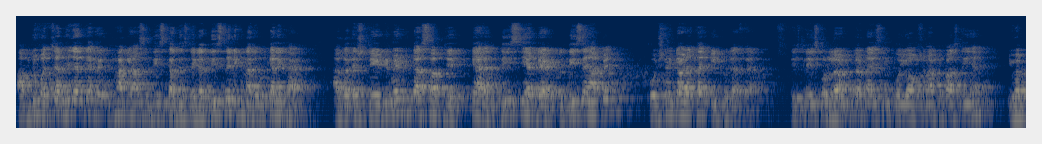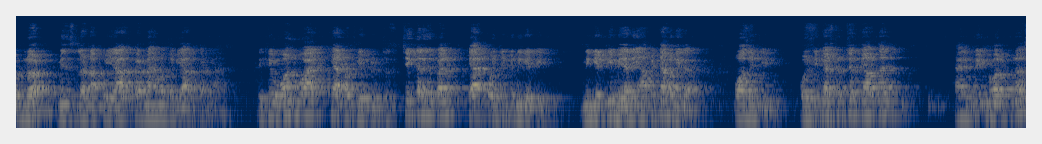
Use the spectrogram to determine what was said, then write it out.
अब जो बच्चा नहीं जानता है उठा के यहाँ से दिस का दिस लेगा दिस नहीं लिखना, देखो क्या लिखा है? अगर स्टेटमेंट का सब्जेक्ट क्या है? दिस या डेट तो दिस यहाँ पे क्वेश्चन क्या हो जाता है? इट हो जाता है। तो इसलिए इसको लर्न करना, इसमें कोई ऑप्शन आपके पास नहीं है। You have to learn means learn आपको याद करना है मतलब याद करना है। देखिए one boy can not live तो चेक करेंगे पहले, क्या पॉजिटिव निगेटिव निगेटिव है, यानी यहाँ पे क्या बनेगा? पॉजिटिव पॉजिटिव का स्ट्रक्चर क्या होता है? हेल्पिंग वर्ब प्लस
